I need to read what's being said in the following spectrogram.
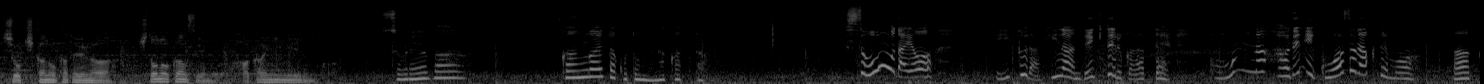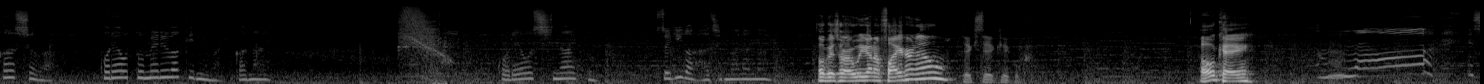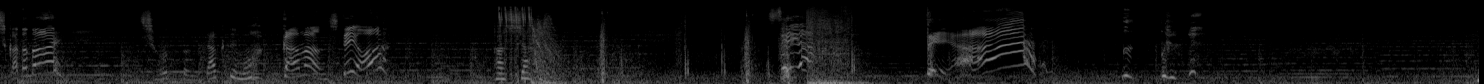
初期化の過程が人の感性には破壊に見えるのか？それは考えたこともなかった。そうだよ！いくら避難できてるからってこんな派手に壊さなくても。アーカーシャはこれを止めるわけにはいかない。これをしないと次が始まらない。Okay, so are we gonna fight her now? 適正警告。Okay. 仕方ない。ちょっと痛くても我慢してよ。発射。せや。で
